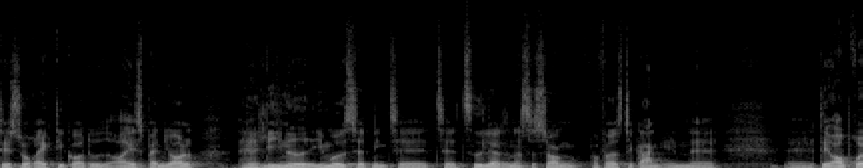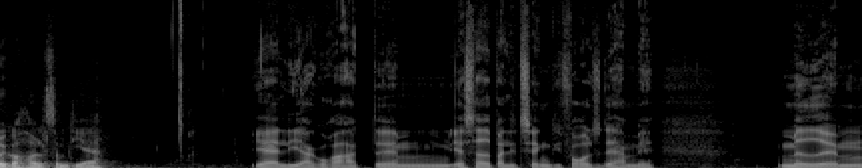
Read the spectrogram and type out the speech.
det så rigtig godt ud. Og Espanyol øh, lignede i modsætning til, til tidligere den her sæson for første gang en, øh, øh det oprykkerhold, som de er. Ja, lige akkurat. Øhm, jeg sad bare lige tænkt i forhold til det her med, med øhm,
